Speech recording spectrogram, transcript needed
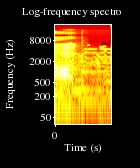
job.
